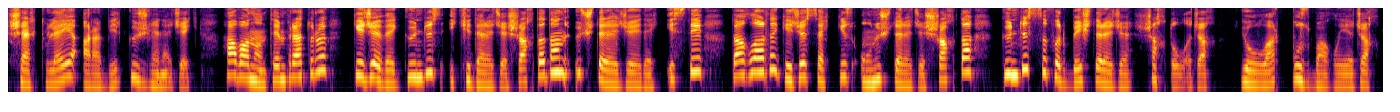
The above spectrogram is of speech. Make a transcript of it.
Şərq küləyi arabir güclənəcək. Havanın temperaturu gecə və gündüz 2 dərəcə şaxtadan 3 dərəcəyədək isti, dağlarda gecə 8-13 dərəcə şaxta, gündüz 0-5 dərəcə şaxta olacaq. Yollar buz bağlayacaq.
